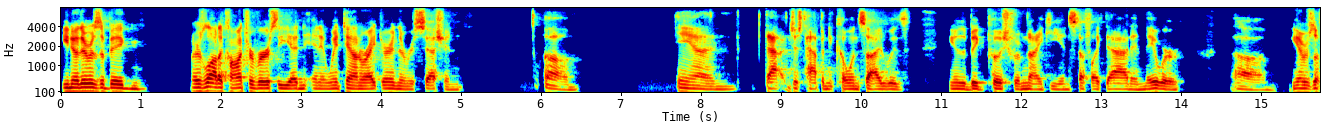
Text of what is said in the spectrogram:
you know, there was a big, there's a lot of controversy, and and it went down right during the recession. Um, and that just happened to coincide with you know the big push from Nike and stuff like that, and they were, um, you know, there was a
